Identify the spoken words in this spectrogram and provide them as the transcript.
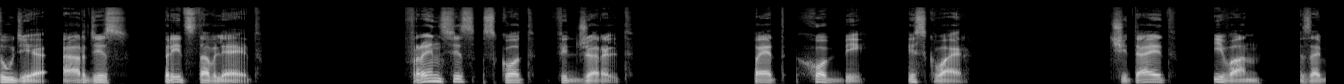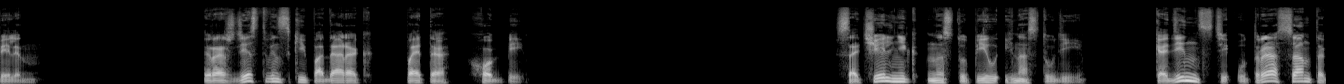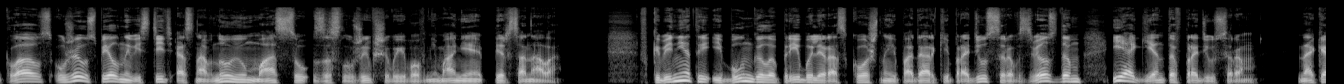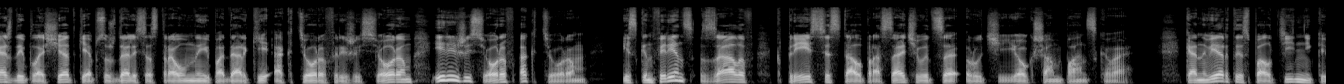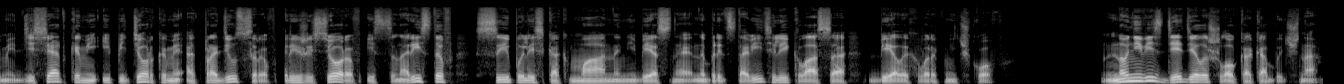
Студия «Ардис» представляет. Фрэнсис Скотт Фитджеральд. Пэт Хобби, Эсквайр. Читает Иван Забелин. Рождественский подарок Пэта Хобби. Сочельник наступил и на студии. К 11 утра Санта-Клаус уже успел навестить основную массу заслужившего его внимания персонала. В кабинеты и бунгало прибыли роскошные подарки продюсеров звездам и агентов продюсерам. На каждой площадке обсуждались остроумные подарки актеров режиссерам и режиссеров актерам. Из конференц-залов к прессе стал просачиваться ручеек шампанского. Конверты с полтинниками, десятками и пятерками от продюсеров, режиссеров и сценаристов сыпались как манна небесная на представителей класса белых воротничков. Но не везде дело шло как обычно.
